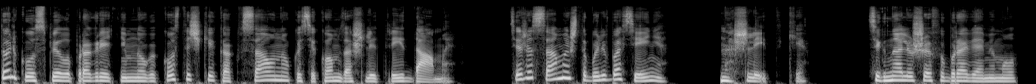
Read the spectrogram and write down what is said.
Только успела прогреть немного косточки, как в сауну косяком зашли три дамы. Те же самые, что были в бассейне. Нашли-таки. Сигналю шефа бровями, мол,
